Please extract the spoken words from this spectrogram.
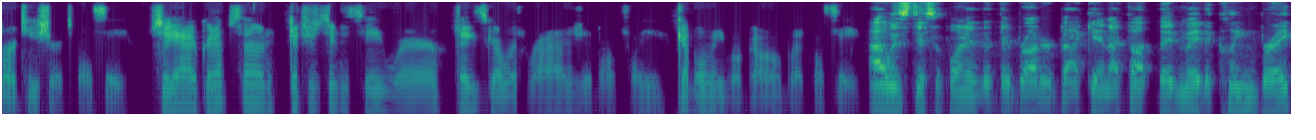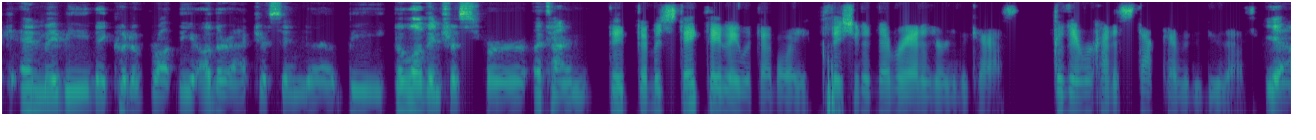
more t-shirts. We'll see. So yeah, good episode. Interesting to see where things go with Raj, and hopefully Emily will go, but we'll see. I was disappointed that they brought her back in. I thought they'd made a clean break and maybe they could have brought the other actress in to be the love interest for a time. The, the mistake they made with Emily, they should have never added her to the cast. Because they were kind of stuck having to do that. Yeah.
